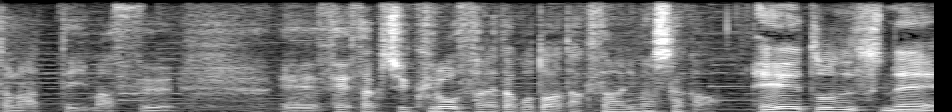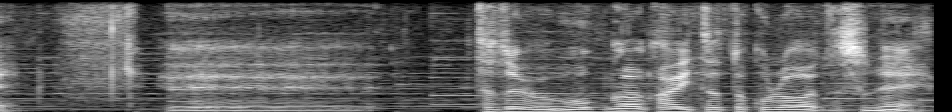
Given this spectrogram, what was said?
となっています。えー、制作中苦労されたことはたくさんありましたか？えーとですね、えー、例えば僕が書いたところはですね、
